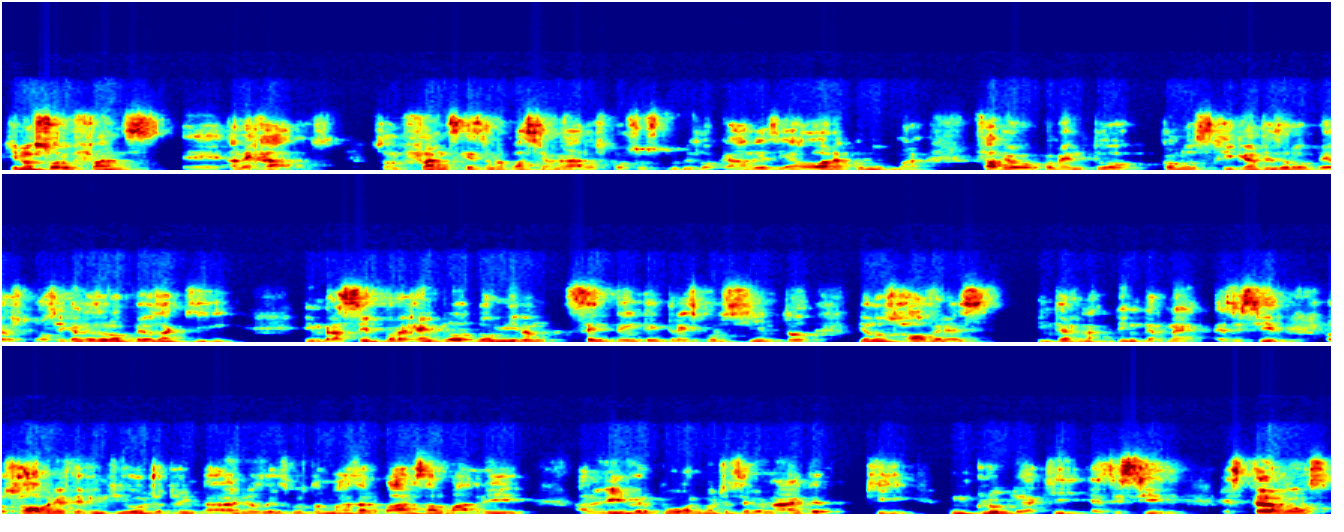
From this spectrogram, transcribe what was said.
que no son fans eh, alejados, son fans que son apasionados por sus clubes locales y ahora, como Fabio comentó, con los gigantes europeos. Los gigantes europeos aquí en Brasil, por ejemplo, dominan 73% de los jóvenes de Internet. Es decir, los jóvenes de 28, 30 años les gusta más al Barça, al Madrid, al Liverpool, al Manchester United que un club de aquí. Es decir, estamos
